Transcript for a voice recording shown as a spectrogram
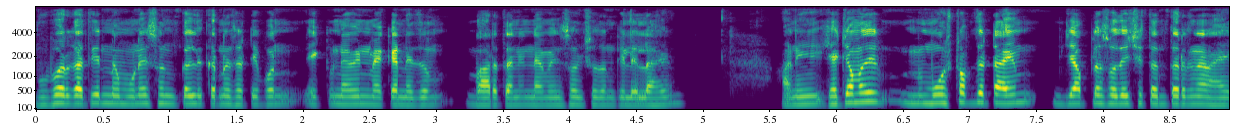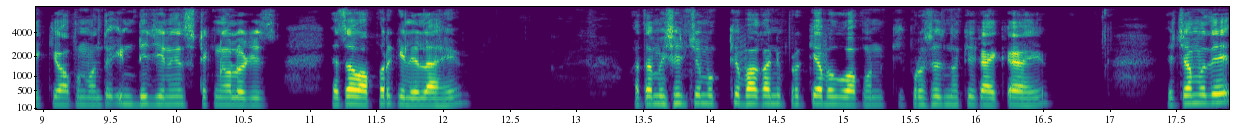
भूगर्भातील नमुने संकलित करण्यासाठी पण एक नवीन मेकॅनिझम भारताने नवीन संशोधन केलेलं आहे. आणि ह्याच्यामध्ये मोस्ट ऑफ द टाइम जे आपलं स्वदेशी तंत्रज्ञान आहे किंवा आपण म्हणतो इंडिजिनियस टेक्नॉलॉजीज याचा वापर केलेला आहे. आता मिशनचे मुख्य भाग आणि प्रक्रिया बघू आपण की प्रोसेस नक्की काय काय आहे याच्यामध्ये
